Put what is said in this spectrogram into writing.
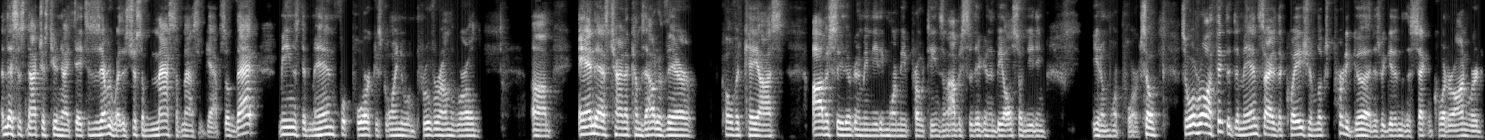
And this is not just here in the United States; this is everywhere. There's just a massive, massive gap. So that means demand for pork is going to improve around the world. Um, and as China comes out of their COVID chaos, obviously they're going to be needing more meat proteins and obviously they're going to be also needing you know more pork. So so overall i think the demand side of the equation looks pretty good as we get into the second quarter onward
